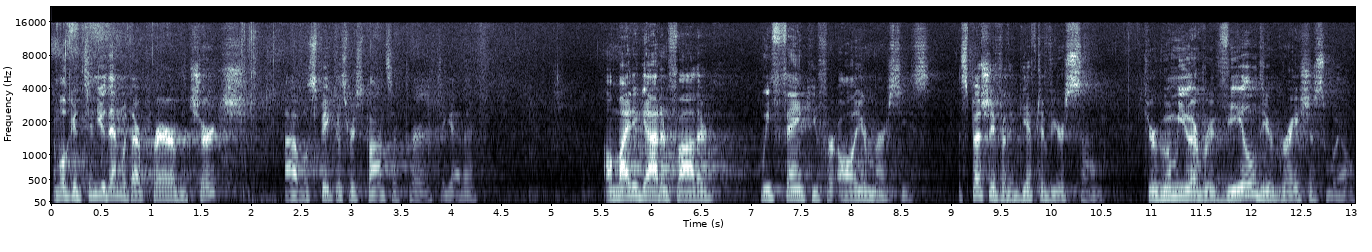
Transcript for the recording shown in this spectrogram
And we'll continue then with our prayer of the church. Uh, we'll speak this responsive prayer together. Almighty God and Father, we thank you for all your mercies, especially for the gift of your Son, through whom you have revealed your gracious will.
